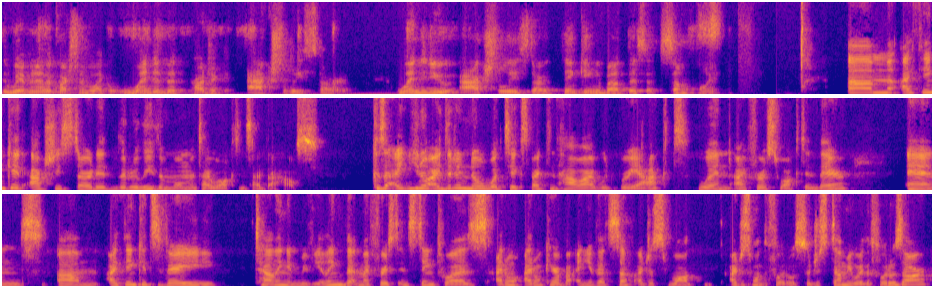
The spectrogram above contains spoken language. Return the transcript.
we have another question of like when did the project actually start when did you actually start thinking about this at some point um i think it actually started literally the moment i walked inside that house. Because i you know i didn't know what to expect and how i would react when i first walked in there. And um i think it's very telling and revealing that my first instinct was i don't i don't care about any of that stuff. I just want i just want the photos. So just tell me where the photos are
